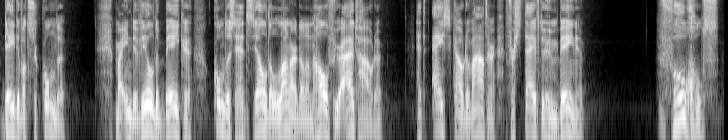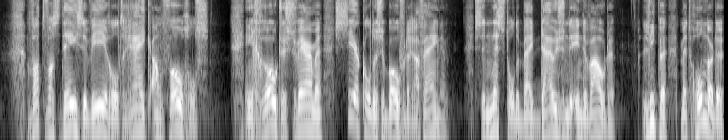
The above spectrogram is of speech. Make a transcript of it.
deden wat ze konden. Maar in de wilde beken konden ze het zelden langer dan een half uur uithouden. Het ijskoude water verstijfde hun benen. Vogels! Wat was deze wereld rijk aan vogels? In grote zwermen cirkelden ze boven de ravijnen. Ze nestelden bij duizenden in de wouden, liepen met honderden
